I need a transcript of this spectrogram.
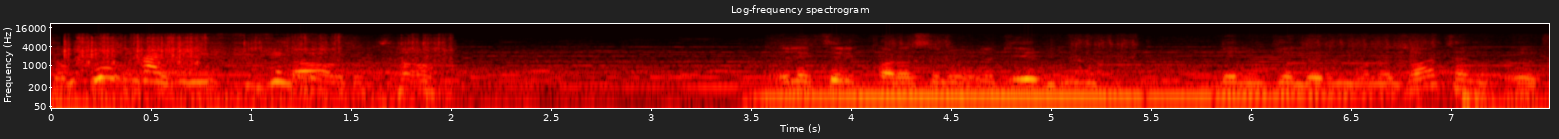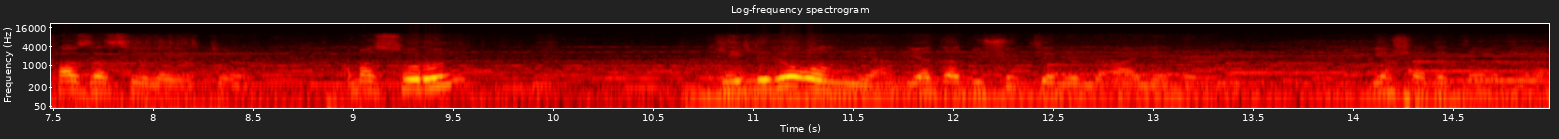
çok Bütün teşekkür kalbimiz sizinle. Sağ olun, sağ olun. Elektrik parasını ödeyebiliyorum. Benim gelirim buna zaten e, fazlasıyla yetiyor. Ama sorun geliri olmayan ya da düşük gelirli ailelerin yaşadıkları dram.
